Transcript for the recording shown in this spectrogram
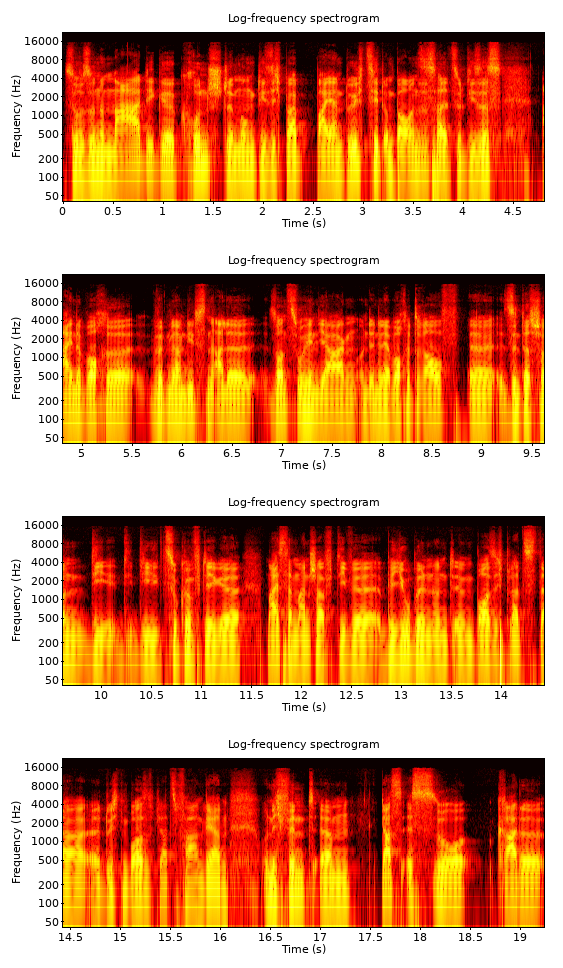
so, so eine madige Grundstimmung, die sich bei Bayern durchzieht und bei uns ist halt so dieses eine Woche würden wir am liebsten alle sonst wohin jagen und in der Woche drauf äh, sind das schon die, die, die, zukünftige Meistermannschaft, die wir bejubeln und im Borsigplatz da äh, durch den Borsigplatz fahren werden. Und ich finde, ähm, das ist so gerade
